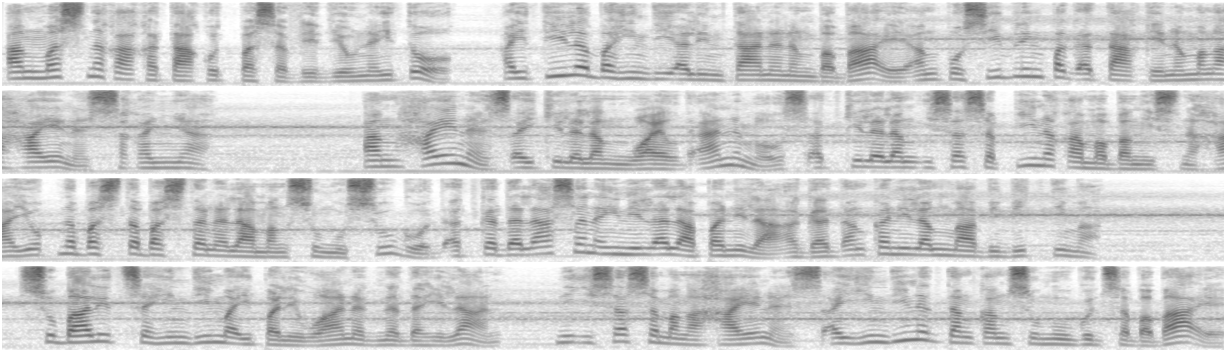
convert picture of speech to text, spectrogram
Ang mas nakakatakot pa sa video na ito, ay tila ba hindi alintana ng babae ang posibleng pag-atake ng mga hyenas sa kanya. Ang hyenas ay kilalang wild animals at kilalang isa sa pinakamabangis na hayop na basta-basta na lamang sumusugod at kadalasan ay nilalapan nila agad ang kanilang mabibiktima. Subalit sa hindi maipaliwanag na dahilan, ni isa sa mga hyenas ay hindi nagtangkang sumugod sa babae,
